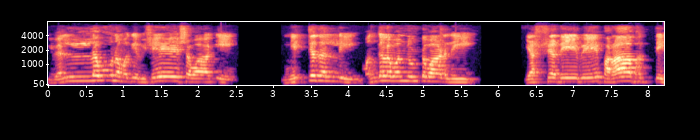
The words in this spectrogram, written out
ಇವೆಲ್ಲವೂ ನಮಗೆ ವಿಶೇಷವಾಗಿ ನಿತ್ಯದಲ್ಲಿ ಮಂಗಲವನ್ನುಂಟು ಮಾಡಲಿ ಯಸ್ಯ ದೇವೇ ಪರಾಭಕ್ತಿ.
